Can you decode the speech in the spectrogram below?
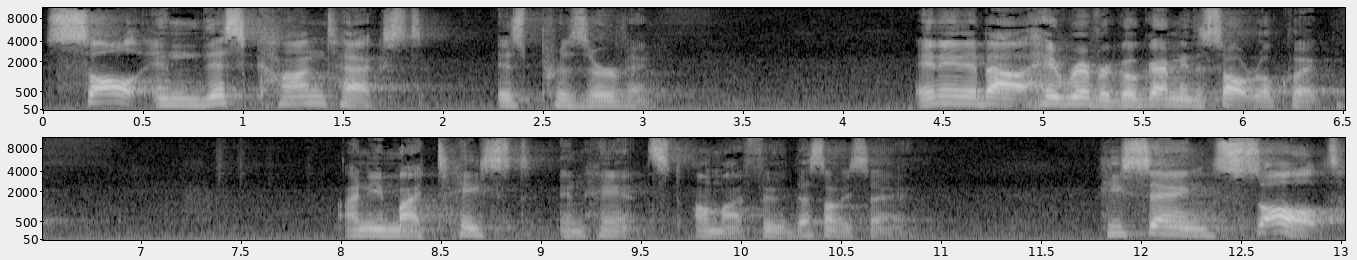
Salt in this context is preserving. It ain't about, hey, River, go grab me the salt real quick. I need my taste enhanced on my food. That's not what he's saying. He's saying salt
